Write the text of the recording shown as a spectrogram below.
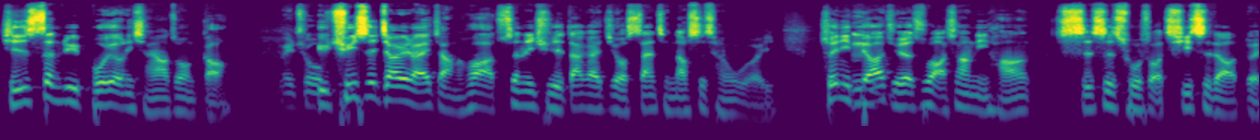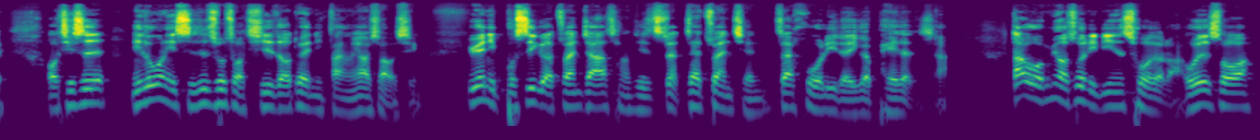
其实胜率不会有你想象中的高。没错，与趋势交易来讲的话，胜利趋势大概只有三成到四成五而已。所以你不要觉得说好像你好像十次出手七次都要对哦。其实你如果你十次出手七次都对，你反而要小心，因为你不是一个专家，长期赚在赚钱在获利的一个 pattern 下。当然我没有说你一定是错的啦，我是说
